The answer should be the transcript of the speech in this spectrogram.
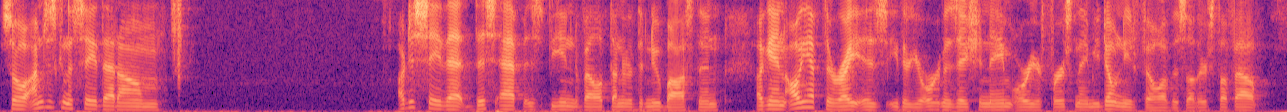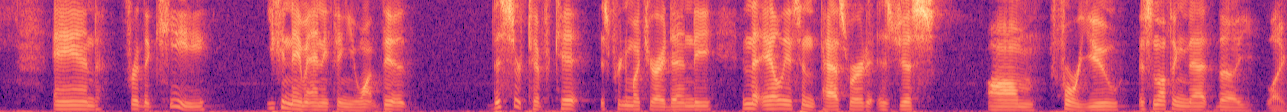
So I'm just going to say that um, I'll just say that this app is being developed under the New Boston. Again, all you have to write is either your organization name or your first name. You don't need to fill all this other stuff out. And for the key, you can name anything you want. The this certificate is pretty much your identity, and the alias and the password is just um, for you. It's nothing that the like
